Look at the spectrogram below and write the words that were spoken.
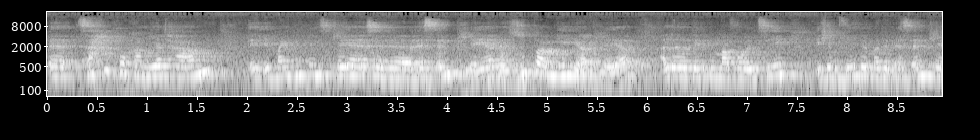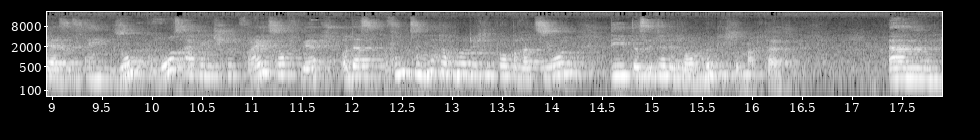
äh, Sachen programmiert haben. Äh, mein Lieblingsplayer ist ja der SM-Player, der Super Media Player. Alle denken immer VLC. Ich empfehle immer den SM-Player. Es ist ein so großartiges Stück freie Software und das funktioniert doch nur durch die Kooperation, die das Internet überhaupt möglich gemacht hat. Ähm,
